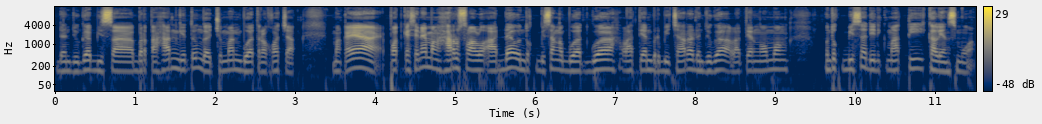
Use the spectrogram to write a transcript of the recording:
dan juga bisa bertahan gitu nggak cuman buat terkocak makanya podcast ini emang harus selalu ada untuk bisa ngebuat gue latihan berbicara dan juga latihan ngomong untuk bisa dinikmati kalian semua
